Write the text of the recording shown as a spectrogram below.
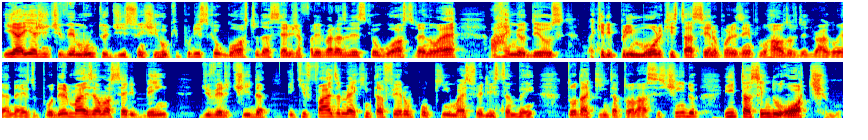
E aí a gente vê muito disso isso em She-Hulk, por isso que eu gosto da série. Já falei várias vezes que eu gosto, né? Não é, ai meu Deus, aquele primor que está sendo, por exemplo, House of the Dragon e Anéis do Poder, mas é uma série bem divertida e que faz a minha quinta-feira um pouquinho mais feliz também. Toda quinta tô lá assistindo e tá sendo ótimo.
